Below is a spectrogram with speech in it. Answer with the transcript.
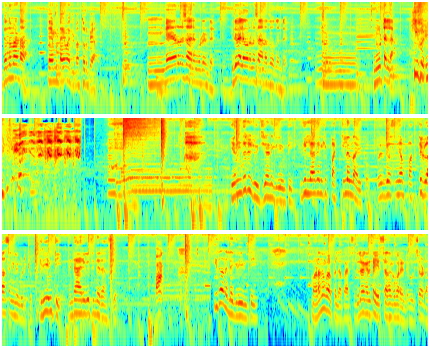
ഇതൊന്നും വേണ്ട. തേമുട്ടായി മതി പത്ത് റുപ്യ. വേറൊരു സാധനം കൂടെ ഉണ്ട്. ഇത് വില കുറഞ്ഞ സാധനം തോന്നുന്നുണ്ട്. ന്യൂട്ടല്ല. എന്തൊരു രുചിയാണ് ഗ്രീൻ ടീ? ഇതില്ലാതെ എനിക്ക് പറ്റില്ലെന്നായിപ്പോ ഒരു ദിവസം ഞാൻ പത്ത് ഗ്ലാസ് എങ്കിലും കുടിക്കും. ഗ്രീൻ ടീ എന്റെ ആരോഗ്യത്തിന്റെ രഹസ്യം. ഇതാണല്ലേ ഗ്രീൻ ടീ? മണൊന്നും കുഴപ്പമില്ല. പരസ്യത്തിൽ ഭയങ്കര ടേസ്റ്റ് ആണെന്നൊക്കെ പറയണ്ടേ. കുടിച്ചോട്ടെ.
